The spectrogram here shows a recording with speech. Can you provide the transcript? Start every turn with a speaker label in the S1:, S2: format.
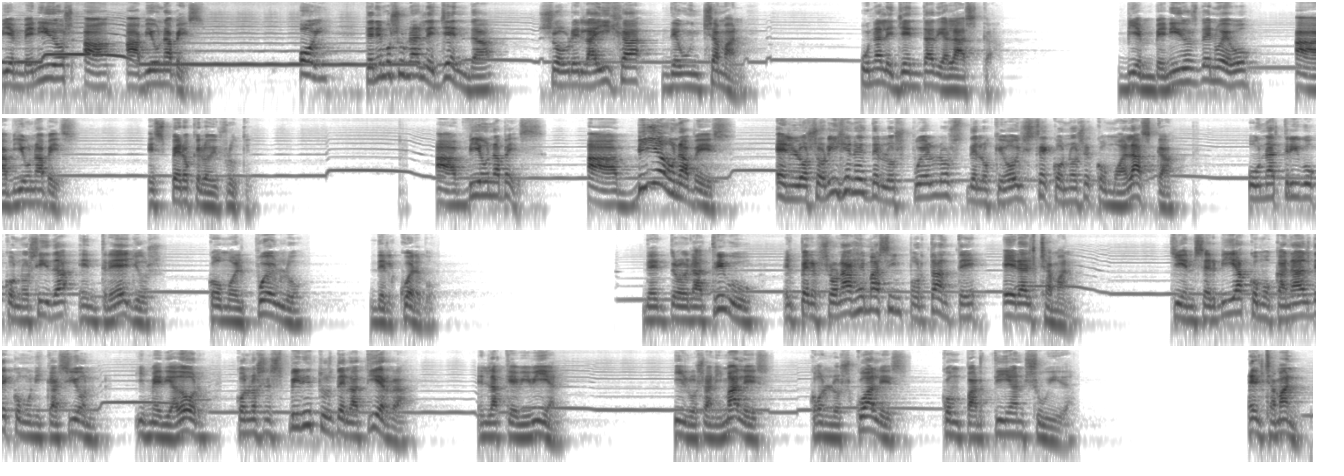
S1: bienvenidos a Había una vez. Hoy tenemos una leyenda sobre la hija de un chamán, una leyenda de Alaska. Bienvenidos de nuevo a Había una vez. Espero que lo disfruten. Había una vez, había una vez, en los orígenes de los pueblos de lo que hoy se conoce como Alaska, una tribu conocida entre ellos como el pueblo del cuervo. Dentro de la tribu, el personaje más importante era el chamán, quien servía como canal de comunicación y mediador con los espíritus de la tierra en la que vivían y los animales con los cuales compartían su vida. El chamán,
